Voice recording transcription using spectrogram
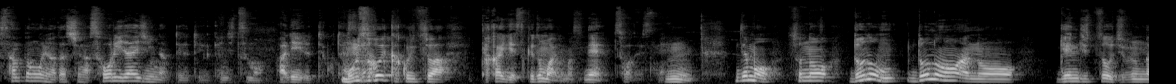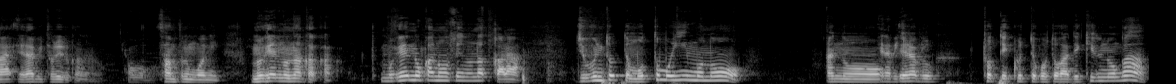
3分後に私が総理大臣になっているという現実もあり得るということですね。ものすごい確率は高いですけどもありますね。そうですね、うん、でもそのどのどのあの現実を自分が選び取れるかなの？おう。3分後に無限の中から。無限の可能性の中から自分にとって最もいいものをあの選ぶ取っていくってことができるのが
